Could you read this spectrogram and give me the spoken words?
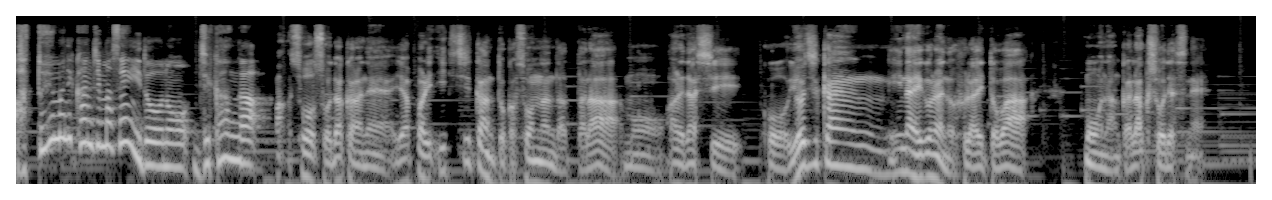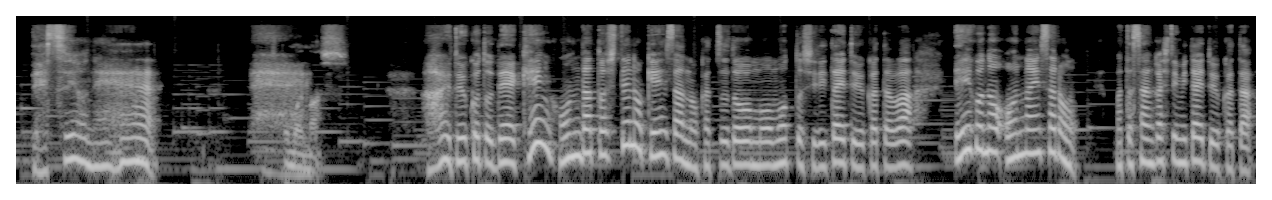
あっという間に感じません？移動の時間が。あそうそうだからねやっぱり1時間とかそんなんだったらもうあれだしこう4時間以内ぐらいのフライトはもうなんか楽勝ですねですよね。と思います。はいということで県本田としての県さんの活動ももっと知りたいという方は英語のオンラインサロンまた参加してみたいという方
